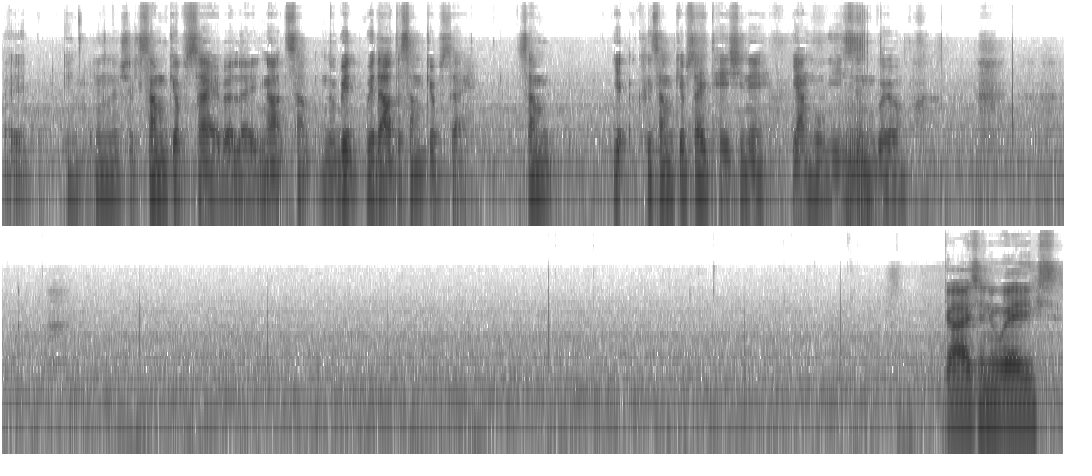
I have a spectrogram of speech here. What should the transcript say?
like in English like samgyeopsal, but like not some no, with without the samgyeopsal. Some, yeah, 그 삼겹살 대신에 양고기 쓰는 거요. Guys, anyways.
